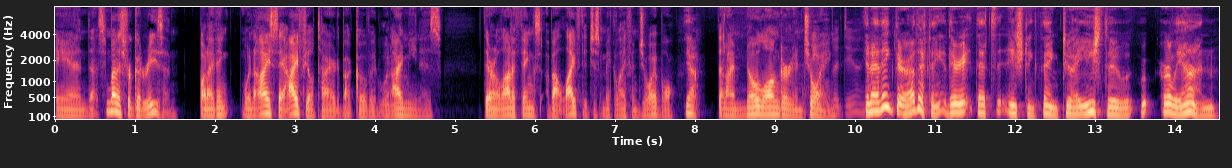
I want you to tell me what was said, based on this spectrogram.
And uh, sometimes for good reason. But I think when I say I feel tired about COVID, what I mean is there are a lot of things about life that just make life enjoyable. Yeah. That I'm no longer enjoying. Do, yeah. And I think there are other things. There, that's an interesting thing too. I used to early on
